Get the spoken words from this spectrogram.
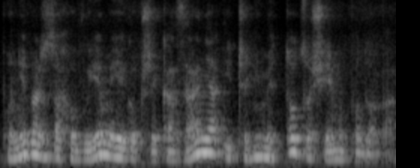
ponieważ zachowujemy Jego przykazania i czynimy to, co się Mu podoba.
